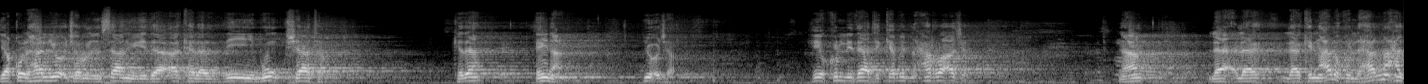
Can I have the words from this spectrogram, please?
يقول هل يؤجر الإنسان إذا أكل الذيب شاته كذا؟ أي نعم يؤجر. في كل ذات كبد حر أجر. نعم لا, لا لكن على كل حال ما حد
